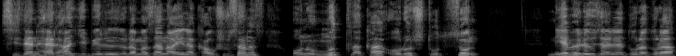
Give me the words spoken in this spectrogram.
Sizden herhangi biriniz Ramazan ayına kavuşursanız onu mutlaka oruç tutsun. Niye böyle üzerine dura dura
